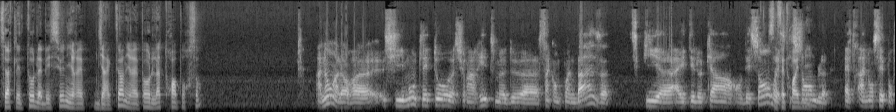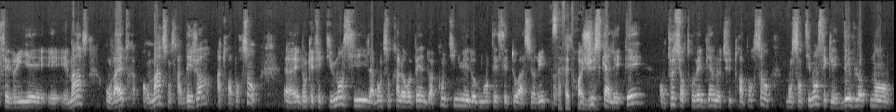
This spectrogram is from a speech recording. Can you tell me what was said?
c'est-à-dire que les taux de la BCE directeurs n'iraient pas au-delà de 3% ah non, alors euh, s'il monte les taux sur un rythme de 50 euh, points de base, ce qui euh, a été le cas en décembre et ce qui semble être annoncé pour février et, mars, on va être en mars, on sera déjà à 3%. Euh, et donc effectivement, si la Banque centrale européenne doit continuer d'augmenter ses taux à ce rythme jusqu'à l'été, on peut se retrouver bien au-dessus de 3%. Mon sentiment, c'est que les développements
